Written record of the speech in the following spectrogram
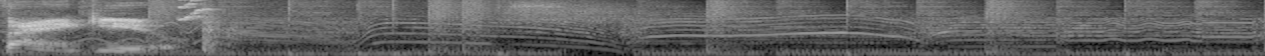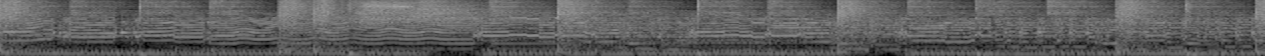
Thank you.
